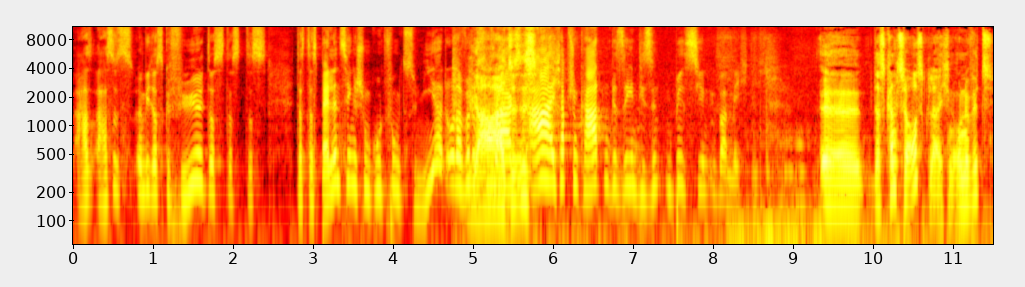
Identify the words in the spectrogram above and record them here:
hast, hast du es irgendwie das Gefühl, dass, dass, dass, dass das Balancing schon gut funktioniert? Oder würdest Ja, du sagen, also ist- ah, ich habe schon Karten gesehen, die sind ein bisschen übermächtig? Äh, das kannst du ausgleichen, ohne Witz.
